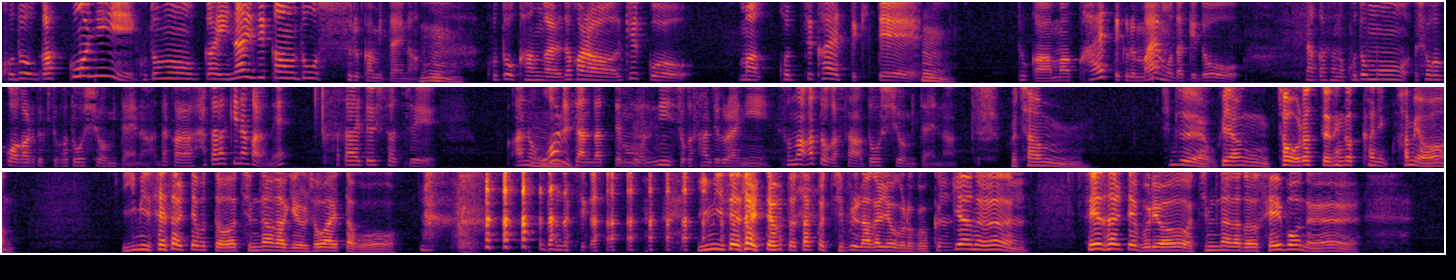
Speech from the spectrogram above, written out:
子供学校に子供がいない時間をどうするかみたいな 음, ことを考える。だから結構、まあこっち帰ってきて、 음, とか、まあ帰ってくる前もだけど、なんかその子供、小学校上がる時とかどうしようみたいな。だから働きながらね、働いてる人たち、あの、うん終わるじゃんだってもう2時とか3時ぐらいに、その後がさ、どうしようみたいな。 그 참 힘드네요. 그냥 저 어렸을 때 생각하니 하면 이미 3살 때부터 집 나가기를 좋아했다고 旦那氏が。 이미 3살 때부터 자꾸 집을 나가려고 그러고 급기야는 3살 때 무려 집 나가서 3번을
